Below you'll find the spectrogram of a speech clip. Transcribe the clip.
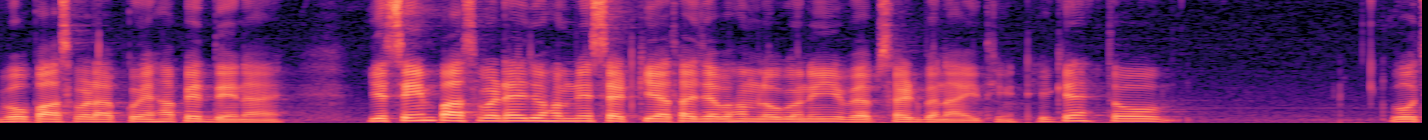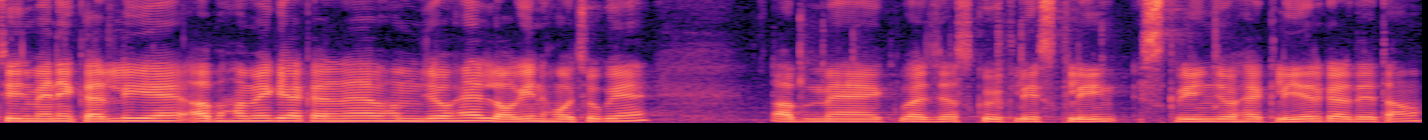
वो पासवर्ड आपको यहाँ पे देना है। ये सेम पासवर्ड है जो हमने सेट किया था जब हम लोगों ने ये वेबसाइट बनाई थी, ठीक है? तो वो चीज़ मैंने कर ली है। अब हमें क्या करना है? अब हम जो है लॉगिन हो चुके हैं। अब मैं एक बार जस्ट क्विकली स्क्रीन स्क्रीन जो है क्लियर कर देता हूँ।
